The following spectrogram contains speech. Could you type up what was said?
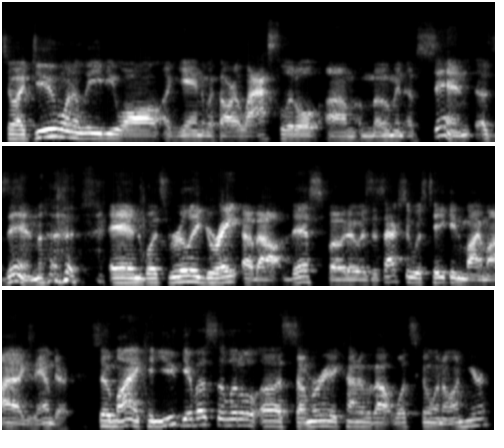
So I do want to leave you all again with our last little um, moment of sin, of zen. and what's really great about this photo is this actually was taken by Maya Alexander. So Maya, can you give us a little uh, summary kind of about what's going on here?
